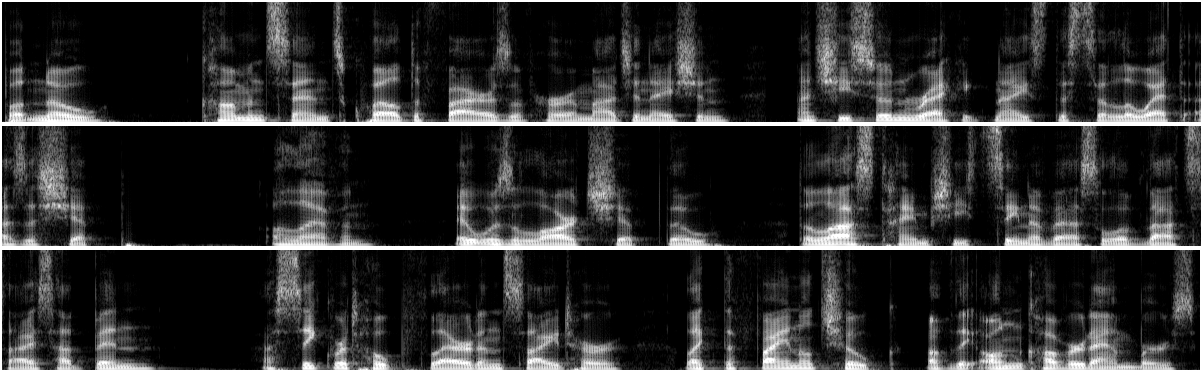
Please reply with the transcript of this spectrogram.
But no, common sense quelled the fires of her imagination, and she soon recognized the silhouette as a ship. Eleven. It was a large ship, though. The last time she'd seen a vessel of that size had been. A secret hope flared inside her, like the final choke of the uncovered embers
